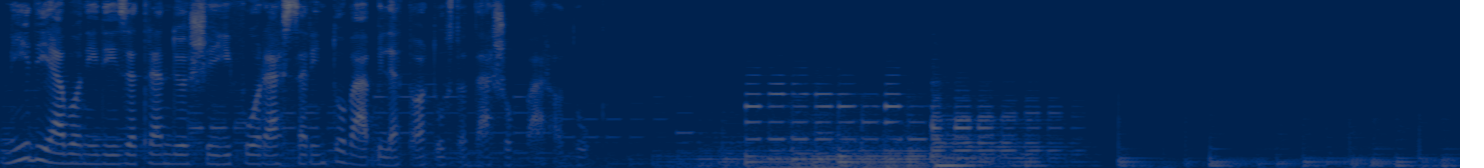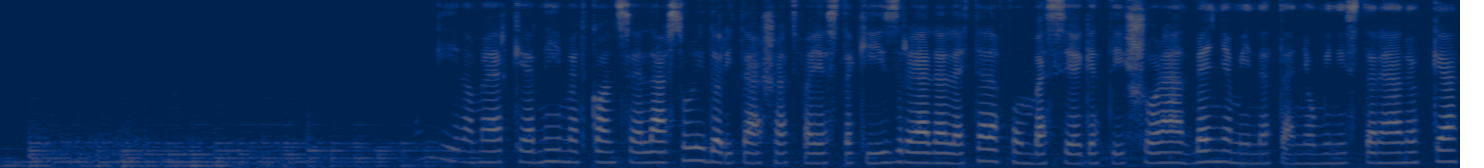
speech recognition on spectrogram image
A médiában idézett rendőrségi forrás szerint további letartóztatások várhatók. Angela Merkel német kancellár szolidaritását fejezte ki Izraellel egy telefonbeszélgetés során Benjamin Netanyahu miniszterelnökkel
